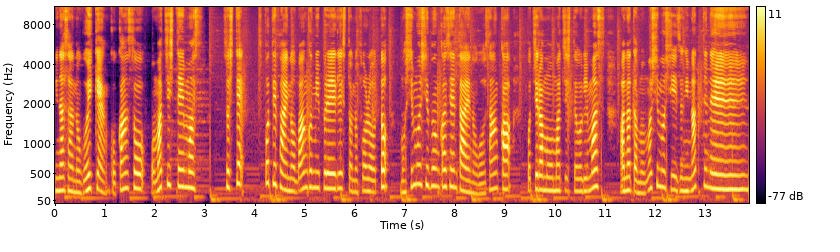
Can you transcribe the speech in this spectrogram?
皆さんのご意見、ご感想お待ちしています。そして、Spotify の番組プレイリストのフォローと、もしもし文化センターへのご参加、こちらもお待ちしております。あなたももしもしーずになってね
